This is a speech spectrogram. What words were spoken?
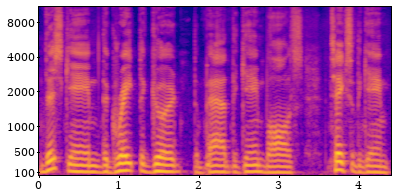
this game, the great, the good, the bad, the game balls, the takes of the game,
